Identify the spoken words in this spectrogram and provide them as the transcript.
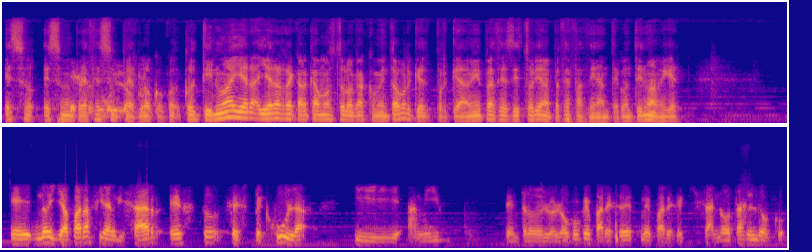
Eso, eso me parece súper loco. Continúa y ahora, recalcamos todo lo que has comentado porque, porque a mí me parece esta historia, me parece fascinante. Continúa, Miguel. Eh, no, y ya para finalizar esto, se especula, y a mí dentro de lo loco que parece, me parece quizá no tan loco,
